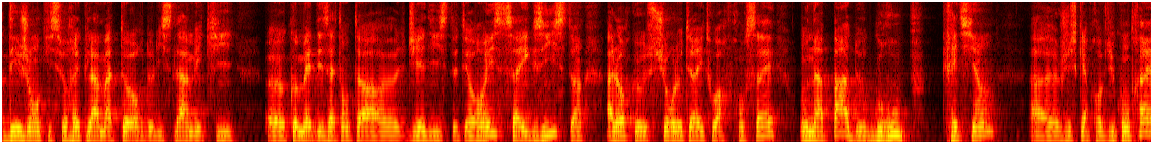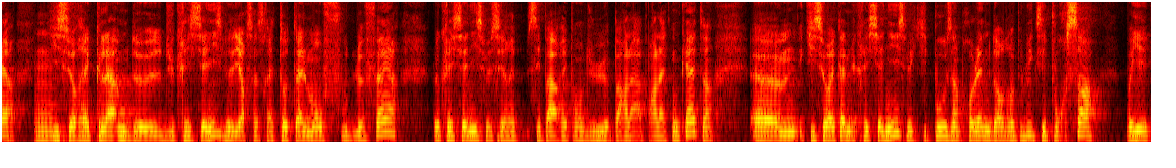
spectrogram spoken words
des gens qui se réclament à tort de l'islam et qui euh, commettre des attentats euh, djihadistes terroristes, ça existe, alors que sur le territoire français, on n'a pas de groupe chrétien euh, jusqu'à preuve du contraire, hmm. qui se réclament du christianisme. D'ailleurs, ça serait totalement fou de le faire. Le christianisme, c'est pas répandu par la, par la conquête, hein. qui se réclament du christianisme et qui pose un problème d'ordre public. C'est pour ça voyez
